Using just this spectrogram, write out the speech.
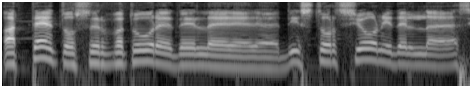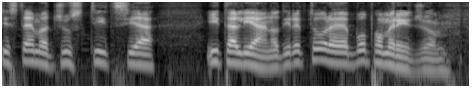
attento osservatore delle eh, distorsioni del eh, sistema giustizia italiano. Direttore, buon pomeriggio.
